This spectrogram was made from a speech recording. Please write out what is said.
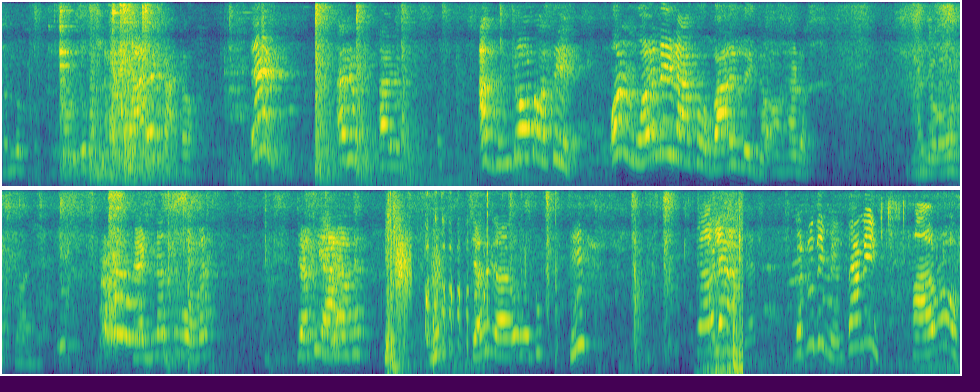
કાઢો. એ અરે અરે આ ગુંડો તો છે ઓન મોય નહીં રાખો બારે લઈ જાઓ. હેડો હેડ. ન તું હવે. જલ્દી આવ્યો જલ્દી? જ્યાંથી તું? હમ? અલ્યા ગટુથી મેલતા નહીં. હારું.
